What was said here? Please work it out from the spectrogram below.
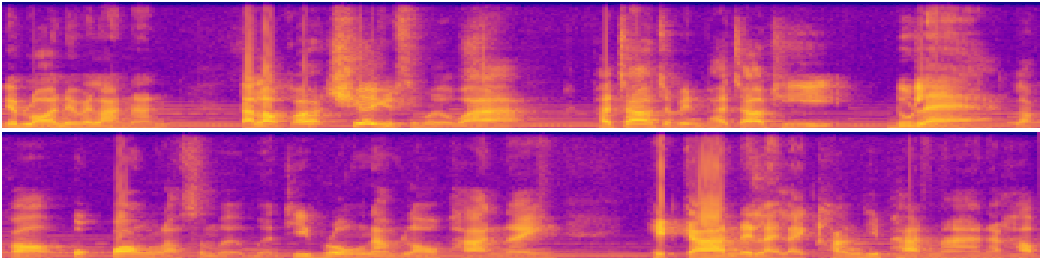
เรียบร้อยในเวลานั้น แต่เราก็เชื่ออยู่เสมอว่าพระเจ้าจะเป็นพระเจ้าที่ดูแลแล้วก็ปกป้องเราเสมอเหมือนที่พระองค์นำเราผ่านในเหตุการณ์ในหลาย ๆ ครั้งที่ผ่านมานะครับ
